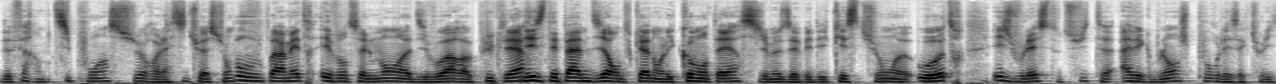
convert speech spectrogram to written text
et de faire un petit point sur la situation pour vous permettre éventuellement d'y voir plus clair. N'hésitez pas à me dire en tout cas dans les commentaires si jamais vous avez des questions ou autres, et je vous laisse tout de suite avec Blanche pour les actualités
